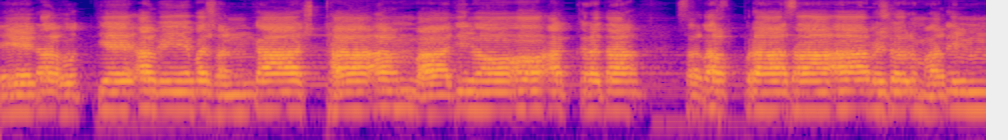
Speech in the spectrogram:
एत उच्ये अवीव शङ्काष्ठा अम्बाजिनो अक्रत सतः प्रासा विशुर्मतिम्।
